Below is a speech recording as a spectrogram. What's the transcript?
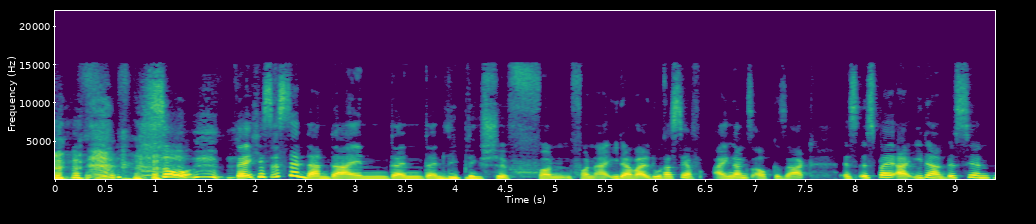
so, welches ist denn dann dein, dein, dein Lieblingsschiff von, von AIDA? Weil du hast ja eingangs auch gesagt, es ist bei AIDA ein bisschen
